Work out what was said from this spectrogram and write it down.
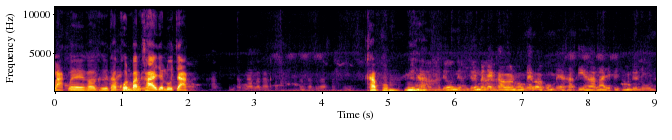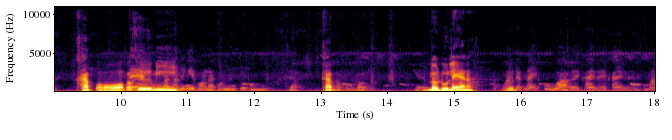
หลัก ๆ เลยก็คือ ถ้าคนบ้านค่ายจะรู้จักครับผมทำงานระดับระดับระดับประเทศครับผมนี่ฮะเดี๋ยวเนี่ยเดี๋ยวนี่หมันน้าได้ข่าวมันผมได้ว่าผมไม่หาที่หาอะไรอย่าไปถึงได้รู้นะครับอ๋อก็คือมีแต่ผมาทำอย่างนี้เพราะอะไรเพราะหนึ่งตัวผมมีใช่ครับ แล้วผมต้องเนี่ยเราดูแลเนาะ มาจากไหนปู่ว่าเอ้ยใครเอ้ยใครเอ้ยมา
